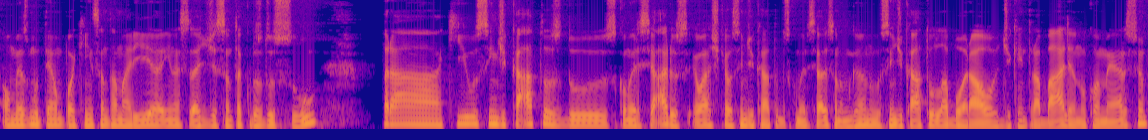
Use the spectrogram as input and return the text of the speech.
ao mesmo tempo aqui em Santa Maria e na cidade de Santa Cruz do Sul, para que os sindicatos dos comerciários, eu acho que é o sindicato dos comerciários, se não me engano, o sindicato laboral de quem trabalha no comércio,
